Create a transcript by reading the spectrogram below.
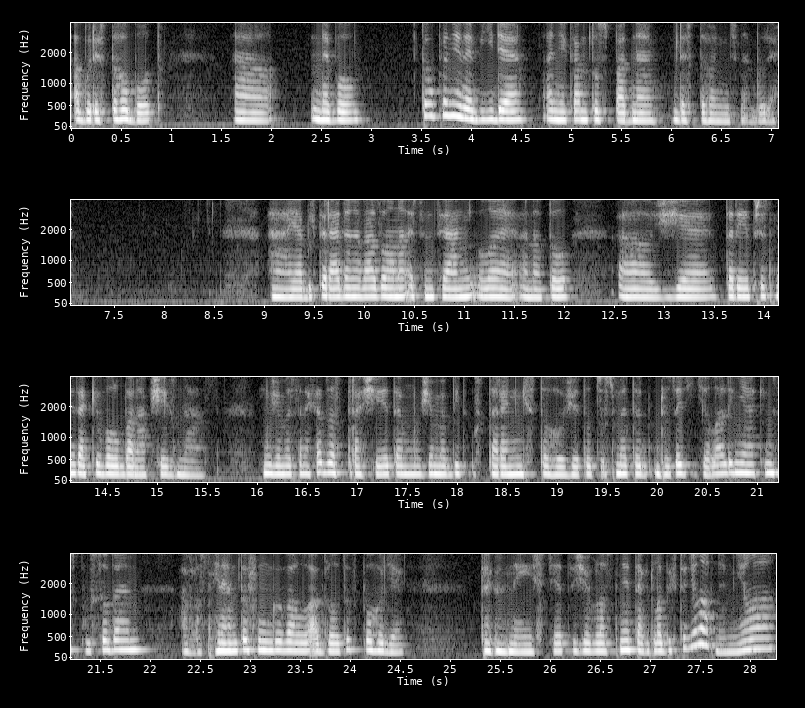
a bude z toho bod, a nebo to úplně nevíde a někam to spadne, kde z toho nic nebude. A já bych to ráda navázala na esenciální oleje a na to, že tady je přesně taky volba na všech z nás. Můžeme se nechat zastrašit a můžeme být ustaraní z toho, že to, co jsme to doteď dělali nějakým způsobem a vlastně nám to fungovalo a bylo to v pohodě, tak znejistět, že vlastně takhle bych to dělat neměla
